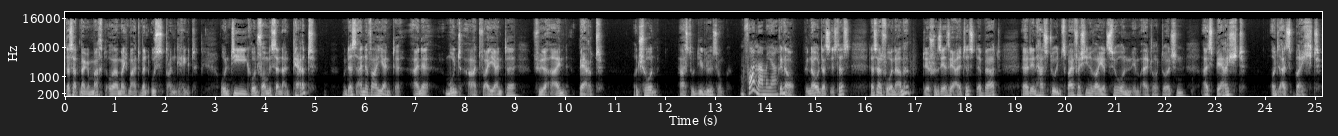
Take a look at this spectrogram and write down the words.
Das hat man gemacht oder manchmal hatte man Us dran gehängt. Und die Grundform ist dann ein Pert und das ist eine Variante, eine Mundart-Variante für ein Bert. Und schon hast du die Lösung. Ein Vorname, ja. Genau, genau das ist das. Das ist ein Vorname, der schon sehr, sehr alt ist, der Bert. Äh, den hast du in zwei verschiedene Variationen im Althochdeutschen, als Bercht und als Brecht.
